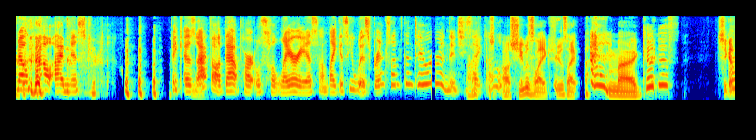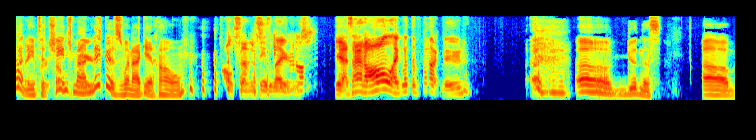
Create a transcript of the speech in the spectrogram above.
know how I missed her though. because I thought that part was hilarious. I'm like, is he whispering something to her? And then she's uh, like, oh, oh, she was like, she was like, oh my goodness, She got. I need to change my weird. knickers when I get home." All seventeen layers. Oh. Yeah, is that all? Like, what the fuck, dude? Oh goodness. Um,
